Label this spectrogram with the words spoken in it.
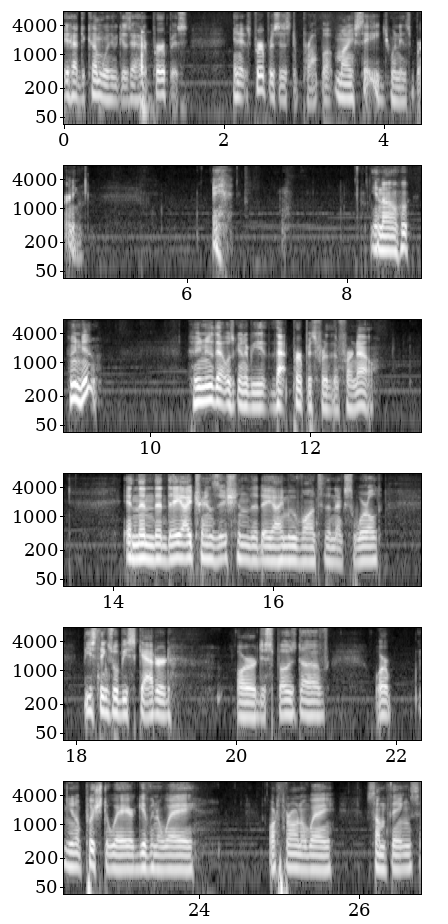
it had to come with me because it had a purpose. And its purpose is to prop up my sage when it's burning. You know, who, who knew? Who knew that was going to be that purpose for the for now? And then the day I transition, the day I move on to the next world, these things will be scattered or disposed of or you know pushed away or given away or thrown away some things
